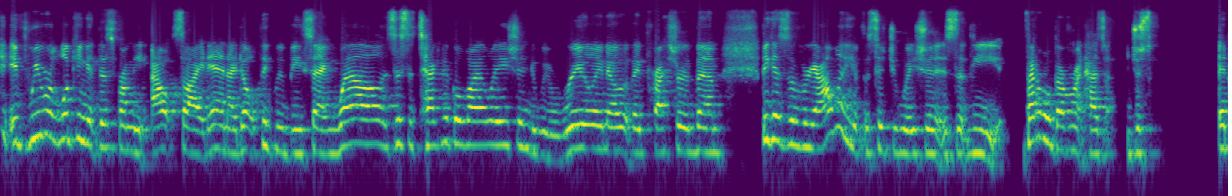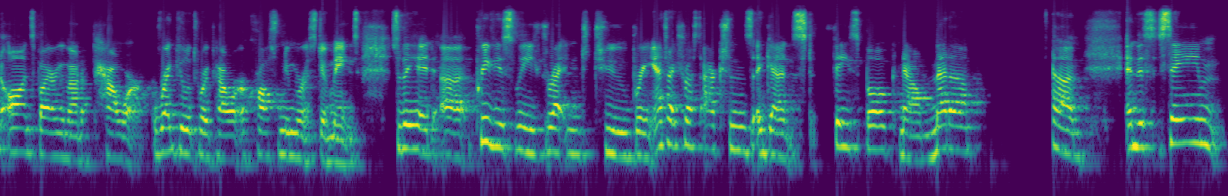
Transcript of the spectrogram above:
if we were looking at this from the outside in, I don't think we'd be saying, well, is this a technical violation? Do we really know that they pressured them? Because the reality of the situation is that the federal government has just an awe-inspiring amount of power, regulatory power across numerous domains. So they had uh, previously threatened to bring antitrust actions against Facebook, now Meta. Um, and this same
